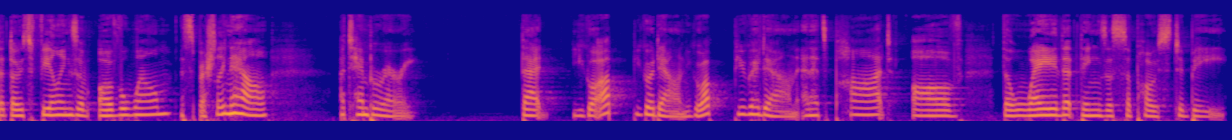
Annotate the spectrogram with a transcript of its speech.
that those feelings of overwhelm, especially now, are temporary. That you go up, you go down, you go up, you go down, and it's part of the way that things are supposed to be,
